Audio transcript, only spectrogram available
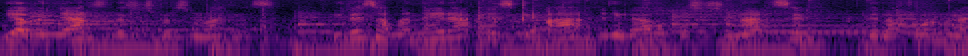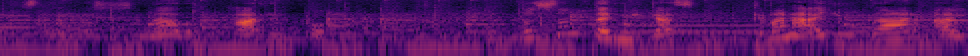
y adueñarse de esos personajes. Y de esa manera es que ha llegado a posicionarse de la forma en la que está posicionado Harry Potter. Entonces son técnicas que van a ayudar al,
